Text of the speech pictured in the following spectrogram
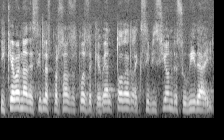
¿Y qué van a decir las personas después de que vean toda la exhibición de su vida ahí?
